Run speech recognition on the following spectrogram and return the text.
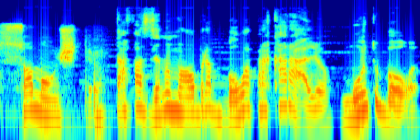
Só monstro. Tá fazendo uma obra boa pra caralho. Muito boa.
